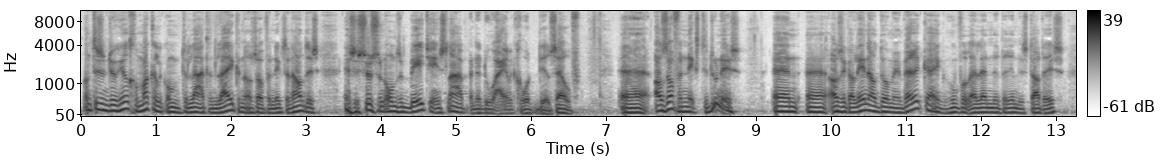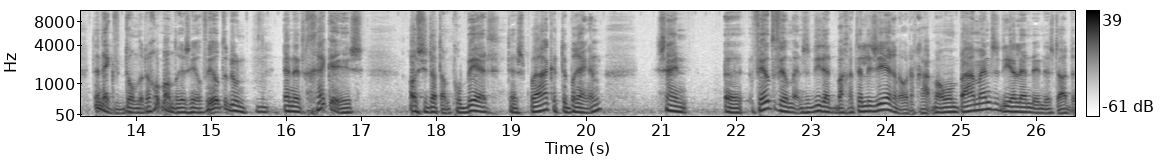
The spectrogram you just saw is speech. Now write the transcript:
Want het is natuurlijk heel gemakkelijk om te laten lijken alsof er niks aan de hand is. En ze sussen ons een beetje in slaap, en dat doen we eigenlijk grotendeels zelf. Uh, alsof er niks te doen is. En uh, als ik alleen al door mijn werk kijk hoeveel ellende er in de stad is, dan denk ik donderdag op, want er is heel veel te doen. En het gekke is als je dat dan probeert ter sprake te brengen, zijn uh, veel te veel mensen die dat bagatelliseren. Oh, dat gaat maar om een paar mensen, die ellende in de stad.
